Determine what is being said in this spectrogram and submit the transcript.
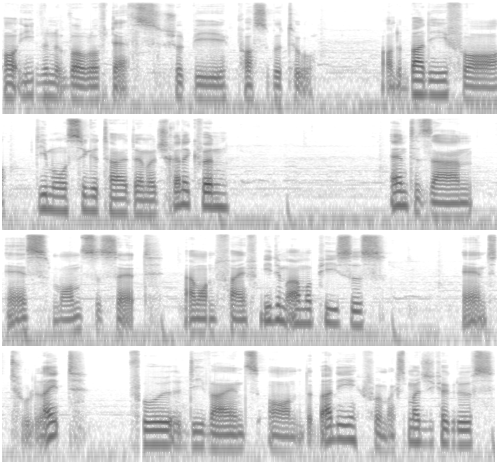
or even a War of Deaths. Should be possible too on the body for Demo single tile damage Relequen. And Zaan as monster set. I'm on 5 medium armor pieces and 2 light. Full divines on the body, full max magicka glyphs.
